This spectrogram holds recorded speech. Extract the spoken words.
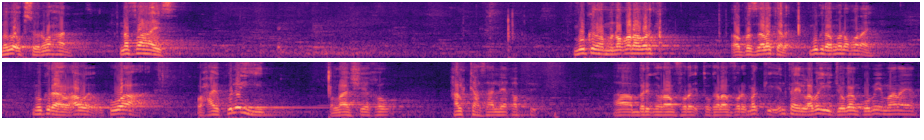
maba ogsoona waxaan nafaa haysa. Mukrah ma noqona marka? Waa basalo kale. Mukrah ma noqonayo mukrah waxaa wey kuwa waxay ku leeyihiin wallahi sheekhow halkaasaa lee qabtay markii intay laba iyo joogaan kuma imaanayaan.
